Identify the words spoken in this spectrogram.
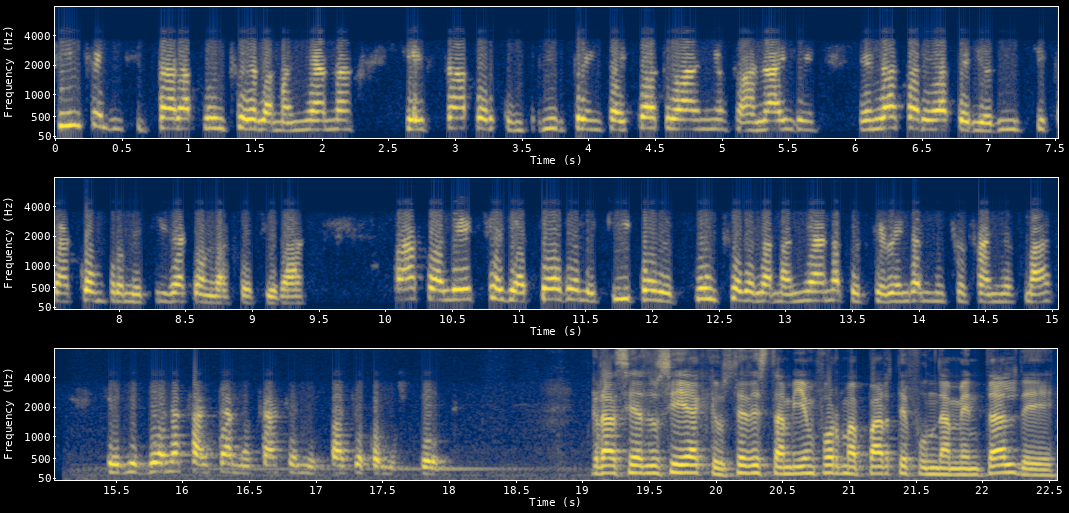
sin felicitar a Pulso de la Mañana, que está por cumplir 34 años al aire en la tarea periodística comprometida con la sociedad. Paco Alecha y a todo el equipo de Pulso de la Mañana, pues que vengan muchos años más, que buena falta nos hacen espacio con ustedes. Gracias, Lucía, que ustedes también forman parte fundamental de,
